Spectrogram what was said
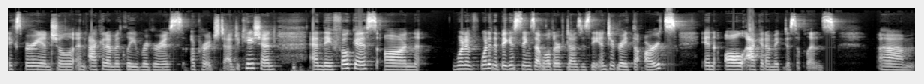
experiential, and academically rigorous approach to education. And they focus on one of one of the biggest things that Waldorf does is they integrate the arts in all academic disciplines. Um,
